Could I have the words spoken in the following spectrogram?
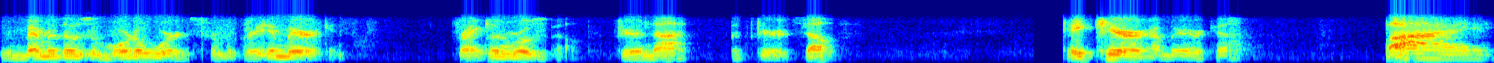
remember those immortal words from a great American, Franklin Roosevelt. Fear not, but fear itself. Take care, America. Bye.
